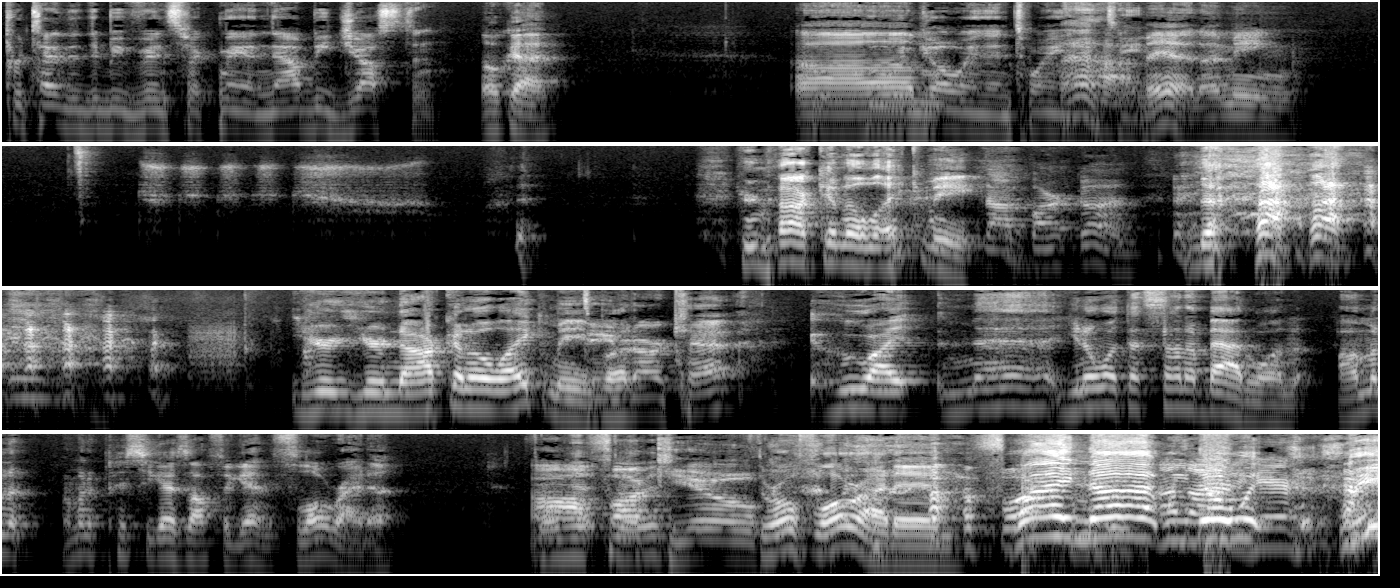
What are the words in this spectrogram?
pretended to be Vince McMahon. Now be Justin. Okay. Who Um, would go in in 2019? Ah, man. I mean, you're not gonna like me. Not Bart Gunn. You're you're not gonna like me, David but Arquette. who I nah, you know what? That's not a bad one. I'm gonna I'm gonna piss you guys off again. Flo Rida. Oh, it- fuck it- you. Throw Flo Rida in. Why you. not? We I'm know outta what we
